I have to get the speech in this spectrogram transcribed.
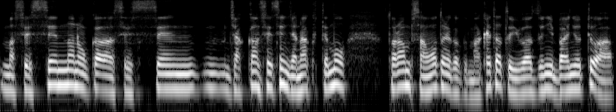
まあ、接戦なのか接戦若干接戦じゃなくてもトランプさんはとにかく負けたと言わずに場合によっては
